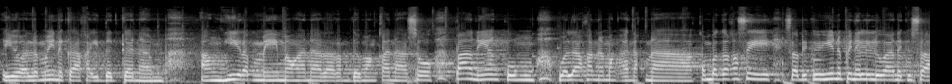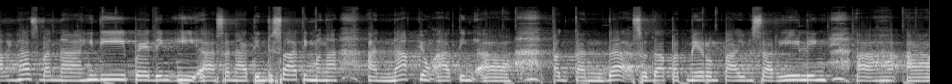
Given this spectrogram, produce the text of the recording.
yun, alam mo yung nagkakaedad ka na, ang hirap may mga nararamdaman ka na. So, paano yan kung wala ka namang anak na, kumbaga kasi, sabi ko, yun ang pinaliliwanag ko sa aking husband na hindi pwedeng iasa natin doon sa ating mga anak yung ating uh, pagtanda. So, dapat meron tayong sariling uh, uh,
